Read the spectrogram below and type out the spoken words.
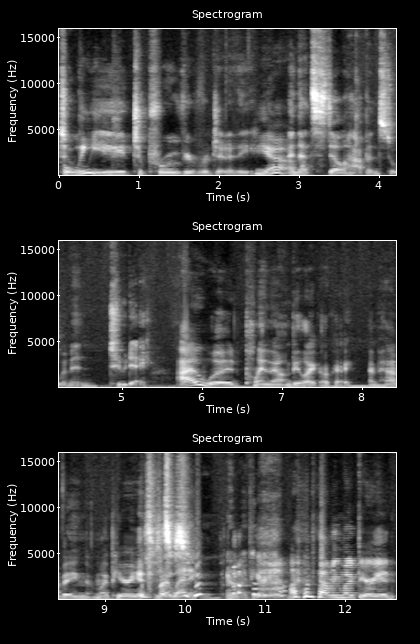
to Bleed. bleed to prove your virginity. Yeah. And that still happens to women today. I would plan it out and be like, okay, I'm having my period. My wedding and my period. I'm having my period.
